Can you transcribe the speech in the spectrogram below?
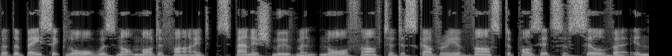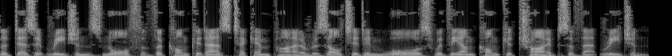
but the basic law was not modified. Spanish movement north after discovery of vast deposits of silver in the desert regions north of the conquered Aztec Empire resulted in wars with the unconquered tribes of that region.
